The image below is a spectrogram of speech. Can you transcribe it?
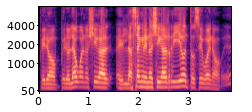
pero, pero el agua no llega, eh, la sangre no llega al río, entonces bueno, eh,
